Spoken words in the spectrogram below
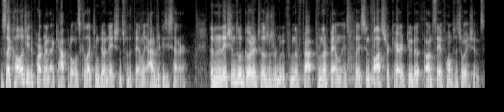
The psychology department at Capital is collecting donations for the Family Advocacy Center. The donations will go to children removed from their, fa- from their families placed in foster care due to unsafe home situations.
